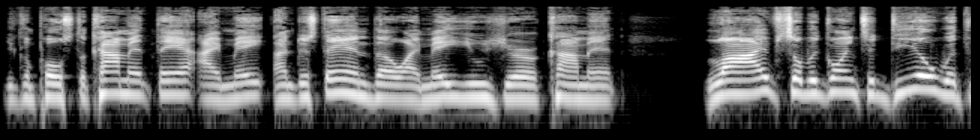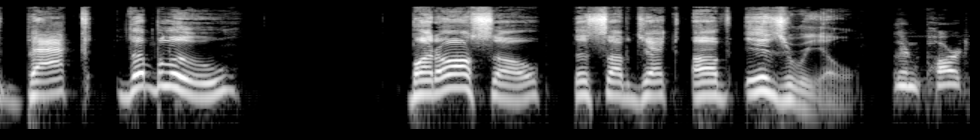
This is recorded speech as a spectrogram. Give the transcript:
You can post a comment there. I may understand, though, I may use your comment live. So we're going to deal with Back the Blue, but also the subject of Israel. northern part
